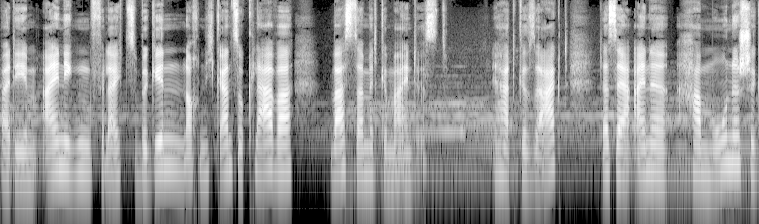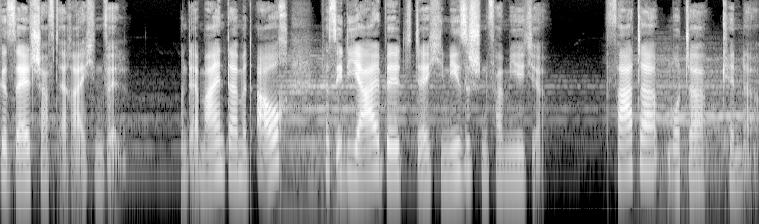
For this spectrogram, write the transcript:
bei dem einigen vielleicht zu Beginn noch nicht ganz so klar war, was damit gemeint ist. Er hat gesagt, dass er eine harmonische Gesellschaft erreichen will. Und er meint damit auch das Idealbild der chinesischen Familie. Vater, Mutter, Kinder.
